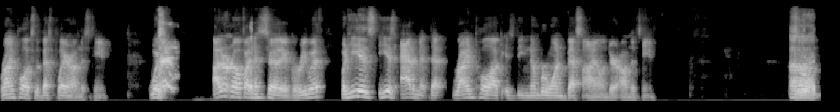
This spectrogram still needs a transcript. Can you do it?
Ryan Pulock's the best player on this team, which I don't know if I necessarily agree with, but he is he is adamant that Ryan Pulock is the number one best Islander on the team. Um,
